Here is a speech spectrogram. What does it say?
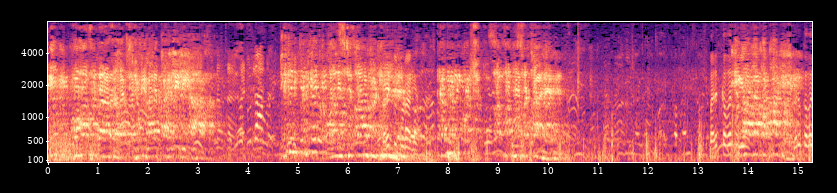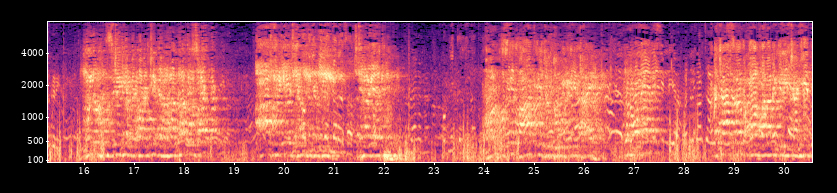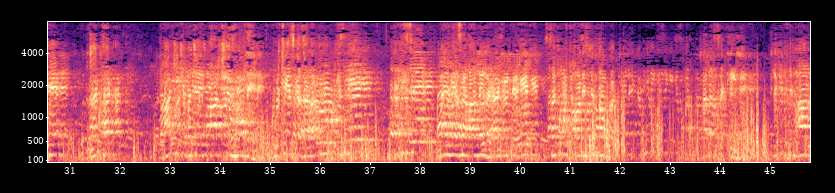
एक बहुत ही बड़ा जो कि मैंने पहले लेकिन क्रिकेट और अनिश्चितताओं का खेल कभी भी कुछ संभव हो सकता है कवर करिए कवर करिए स्टेडियम में कर रहा था तो उस वक्त विकेट जल्दी जल्दी गए थे और उसके बाद के जो दो विकेट आए उन्होंने पचास रन और बनाने के लिए चाहिए थे। लगभग बाकी के बचे पाँच छह ओवरों में कुछ चीज़ का ज़्यादा तो इसलिए तभी से मैं भी ऐसा मानने लगा कि क्रिकेट सचमुच और अनिश्चितताओं का खेल है कभी भी किसी की किस्मत बदल सकती है। लेकिन फ़िलहाल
